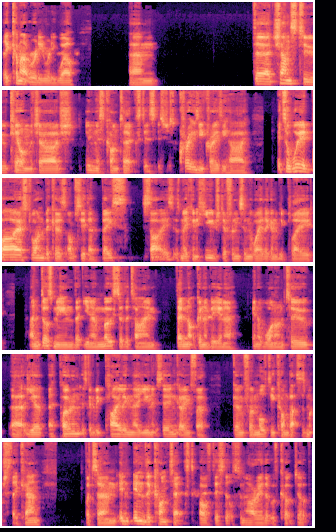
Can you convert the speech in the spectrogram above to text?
they come out really, really well. Um, their chance to kill on the charge in this context is, is just crazy, crazy high. It's a weird biased one because obviously their base size is making a huge difference in the way they're going to be played, and does mean that you know most of the time they're not going to be in a in a one on two. Uh, your opponent is going to be piling their units in, going for going for multi combats as much as they can. But um, in in the context of this little scenario that we've cooked up,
